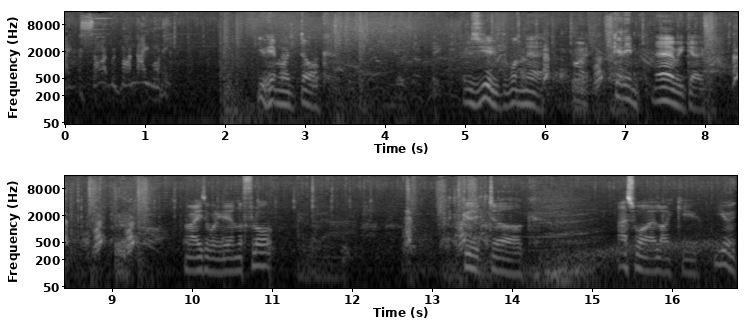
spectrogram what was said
paint a sign with my name on it. You hit my dog. It was you, the one there. Right, get him. There we go. Alright, he's already on the floor. Good dog. That's why I like you. You're a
